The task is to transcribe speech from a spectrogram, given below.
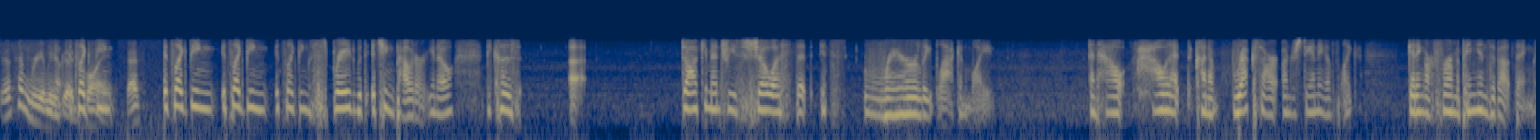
That's a really you know, good it's like point. Being, That's it's like being it's like being it's like being sprayed with itching powder, you know, because uh documentaries show us that it's rarely black and white and how how that kind of wrecks our understanding of like getting our firm opinions about things.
